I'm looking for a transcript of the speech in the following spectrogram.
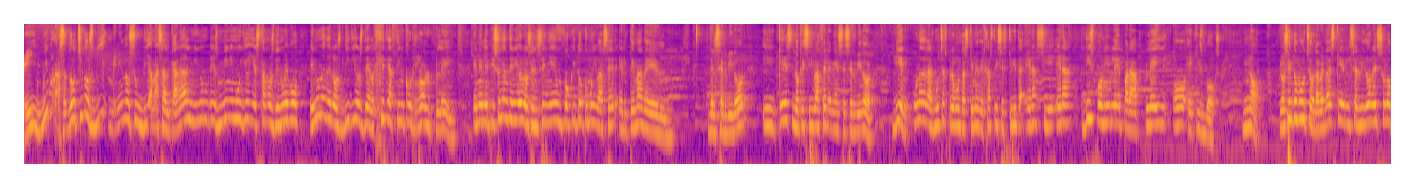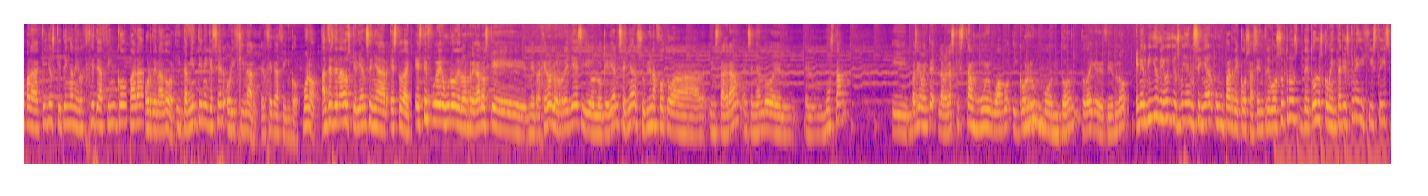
Hey, muy buenas a todos chicos, bienvenidos un día más al canal, mi nombre es Minimu y hoy estamos de nuevo en uno de los vídeos del GTA V Roleplay. En el episodio anterior os enseñé un poquito cómo iba a ser el tema del, del servidor y qué es lo que se iba a hacer en ese servidor. Bien, una de las muchas preguntas que me dejasteis escrita era si era disponible para Play o Xbox. No, lo siento mucho, la verdad es que el servidor es solo para aquellos que tengan el GTA V para ordenador y también tiene que ser original el GTA V. Bueno, antes de nada os quería enseñar esto de aquí. Este fue uno de los regalos que me trajeron los reyes y os lo quería enseñar. Subí una foto a Instagram enseñando el, el Mustang y básicamente la verdad es que está muy guapo y corre un montón, todo hay que decirlo. En el vídeo de hoy os voy a enseñar un par de cosas. Entre vosotros, de todos los comentarios que me dijisteis,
